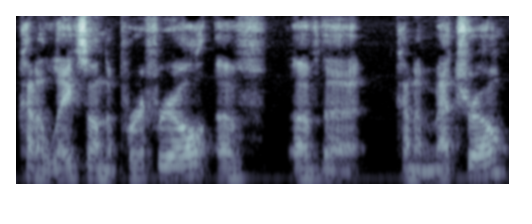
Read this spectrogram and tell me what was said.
kind of lakes on the peripheral of of the kind of metro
